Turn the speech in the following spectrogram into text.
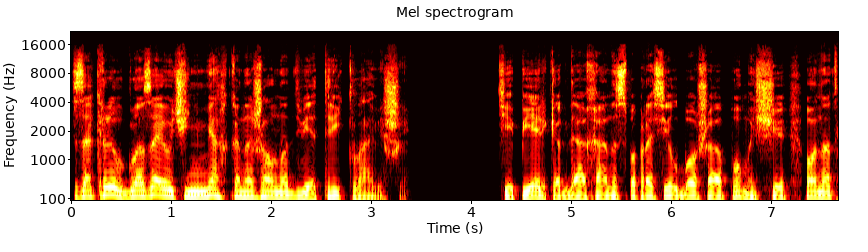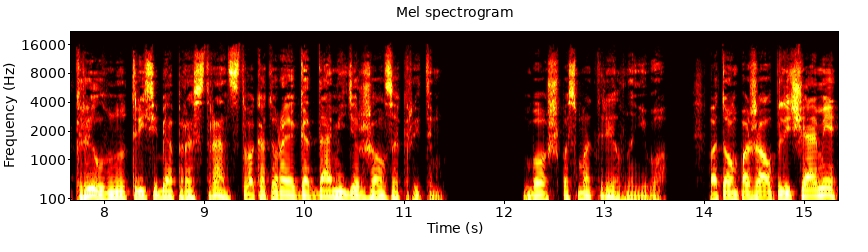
закрыл глаза и очень мягко нажал на две-три клавиши. Теперь, когда Ханнес попросил Боша о помощи, он открыл внутри себя пространство, которое годами держал закрытым. Бош посмотрел на него. Потом пожал плечами,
